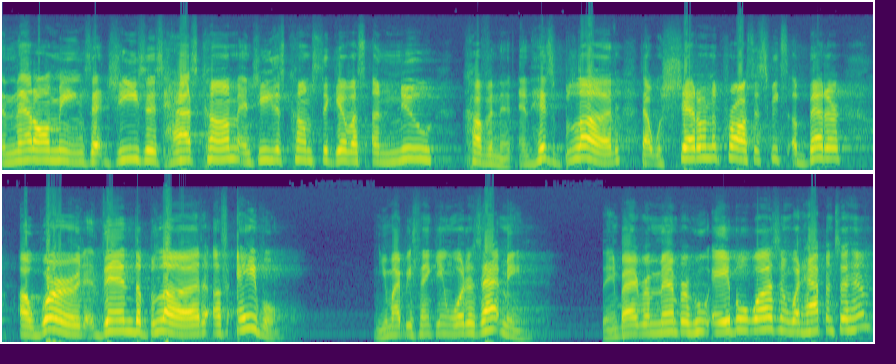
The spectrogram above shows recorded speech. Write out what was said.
And that all means that Jesus has come and Jesus comes to give us a new covenant. And his blood that was shed on the cross, it speaks a better a word than the blood of Abel. You might be thinking, what does that mean? Does anybody remember who Abel was and what happened to him?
